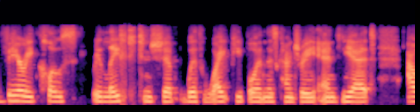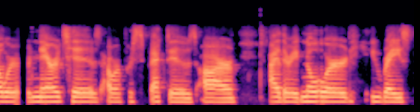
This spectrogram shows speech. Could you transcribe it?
very close relationship with white people in this country, and yet our narratives, our perspectives are either ignored, erased,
